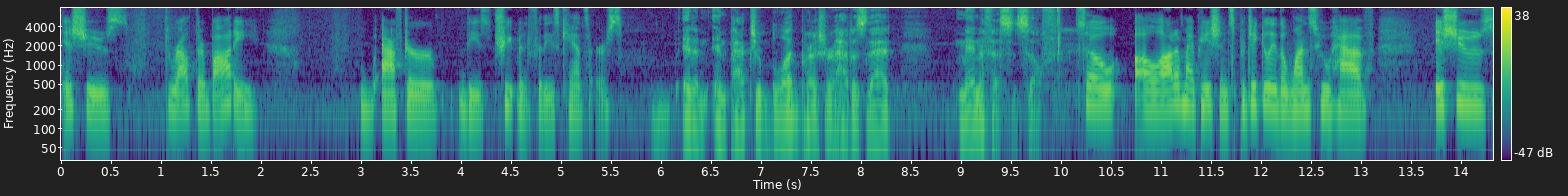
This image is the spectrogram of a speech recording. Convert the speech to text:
issues throughout their body after these treatment for these cancers. It impacts your blood pressure. How does that manifest itself? So a lot of my patients, particularly the ones who have issues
